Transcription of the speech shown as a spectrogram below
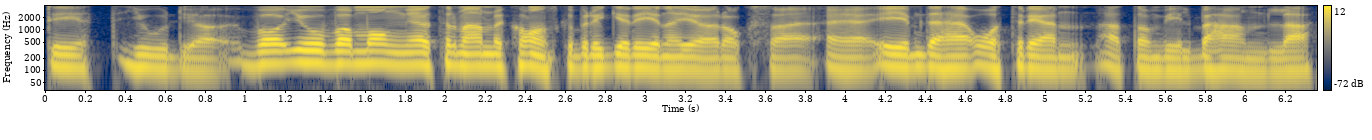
det gjorde jag. Vad, jo, vad många av de amerikanska bryggerierna gör också eh, är det här återigen att de vill behandla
